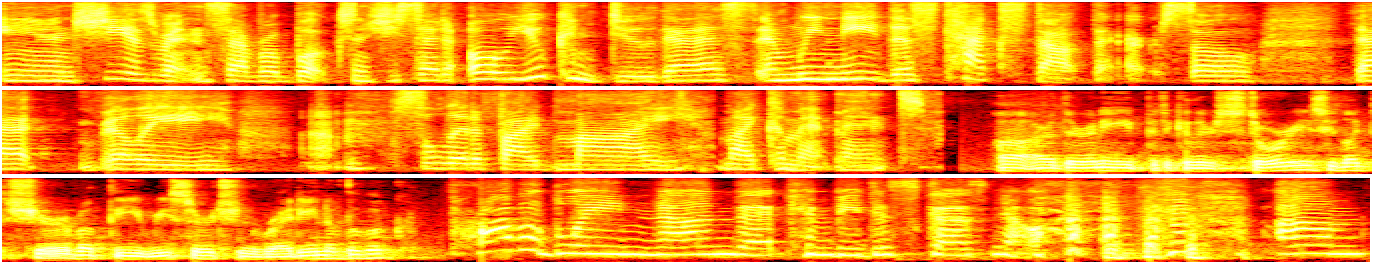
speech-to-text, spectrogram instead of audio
and she has written several books. And she said, Oh, you can do this, and we need this text out there. So that really um, solidified my my commitment. Uh, are there any particular stories you'd like to share about the research and writing of the book? Probably none that can be discussed. No. um,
